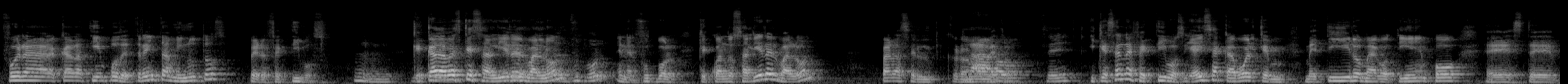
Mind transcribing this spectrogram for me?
fuera cada tiempo de 30 minutos, pero efectivos. Ujú. Que cada vez que saliera el ¿En balón, fútbol? en el fútbol, que cuando saliera el balón, paras el cronómetro. Claro, sí. Y que sean efectivos. Y ahí se acabó el que me tiro, me hago tiempo. Este.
